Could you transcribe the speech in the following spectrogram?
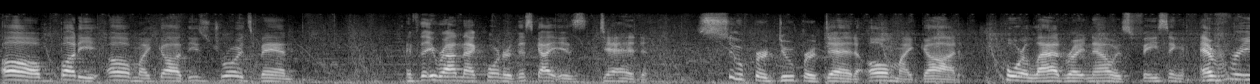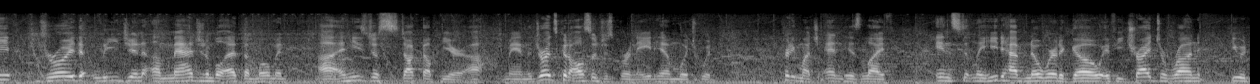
Oh, buddy. Oh, my God. These droids, man. If they round that corner, this guy is dead. Super duper dead. Oh, my God poor lad right now is facing every droid legion imaginable at the moment. Uh, and he's just stuck up here. Oh, man, the droids could also just grenade him, which would pretty much end his life instantly. He'd have nowhere to go. If he tried to run, he would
